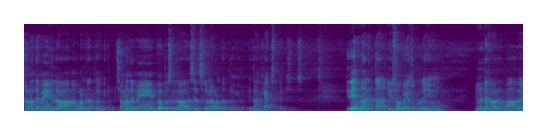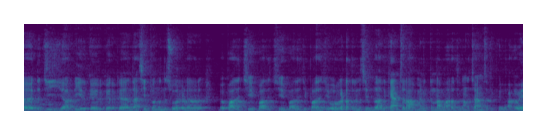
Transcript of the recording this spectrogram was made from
சம்மந்தமே இல்லாமல் வளர துவங்கிடும். சம்மந்தமே பர்பஸ் இல்லாத செல்ஸ்களாக வளர துவங்கிடும். இதுதான் கேன்சர் கண்டிஷன்ஸ் இதே மாதிரி தான் ஈசோபயசுக்குள்ளேயும் நீண்ட காலமாக இந்த ஜிஇஆர்டி இருக்க இருக்க இருக்க அந்த அசிட் வந்து அந்த சுவர்களை பாதிச்சு பாதிச்சு பாதிச்சு பாதிச்சு ஒரு கட்டத்தில் என்ன செய்யும்போது அது கேன்சராக மெனிக்டனாக மாறதுக்கான சான்ஸ் இருக்குது ஆகவே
